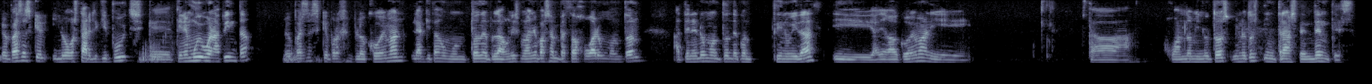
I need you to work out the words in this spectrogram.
Lo que pasa es que, y luego está Ricky Puig, que tiene muy buena pinta. Lo que pasa es que, por ejemplo, Koeman le ha quitado un montón de protagonismo. El año pasado empezó a jugar un montón, a tener un montón de continuidad, y ha llegado Koeman y está jugando minutos, minutos intrascendentes.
